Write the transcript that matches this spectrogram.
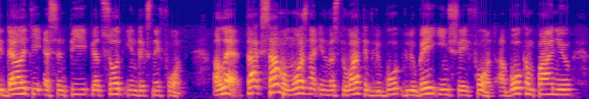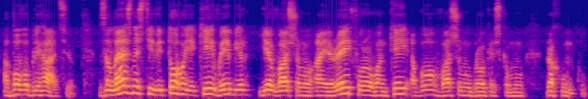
Fidelity S&P 500 індексний фонд. Але так само можна інвестувати в, будь-який інший фонд, або компанію, або в облігацію. В залежності від того, який вибір є в вашому IRA, 401k або в вашому брокерському рахунку.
